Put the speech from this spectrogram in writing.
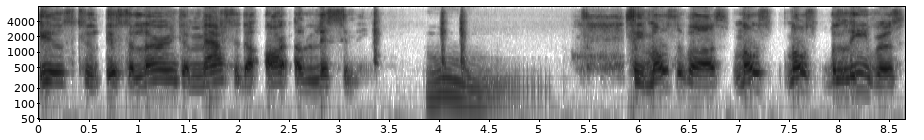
is to is to learn to master the art of listening. Ooh. See, most of us, most most believers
